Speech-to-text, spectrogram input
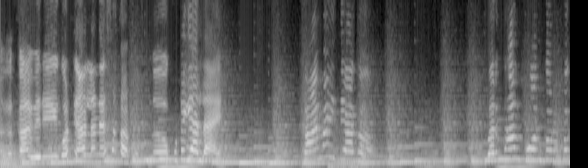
अगं कावेरी गोठे आला नाही सकाळपासून. कुठे गेलाय? काय माहिती अगं? बर थांब फोन करून बघ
